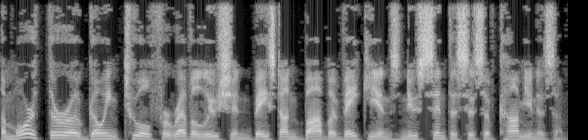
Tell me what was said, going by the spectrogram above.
a more thorough-going tool for revolution based on Bob Avakian's new synthesis of communism.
